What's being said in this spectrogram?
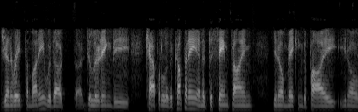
generate the money without uh, diluting the capital of the company, and at the same time, you know, making the pie, you know,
